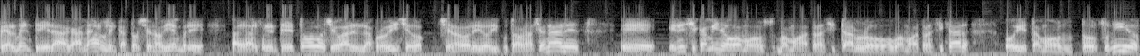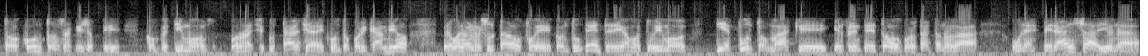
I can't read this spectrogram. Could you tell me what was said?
realmente era ganarle el 14 de noviembre al, al frente de todos, llevar en la provincia dos senadores y dos diputados nacionales, eh, en ese camino vamos, vamos a transitarlo, vamos a transitar. Hoy estamos todos unidos, todos juntos, aquellos que competimos por una circunstancia, eh, juntos por el cambio. Pero bueno, el resultado fue contundente, digamos, tuvimos 10 puntos más que, el frente de todos, por lo tanto nos da una esperanza y una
